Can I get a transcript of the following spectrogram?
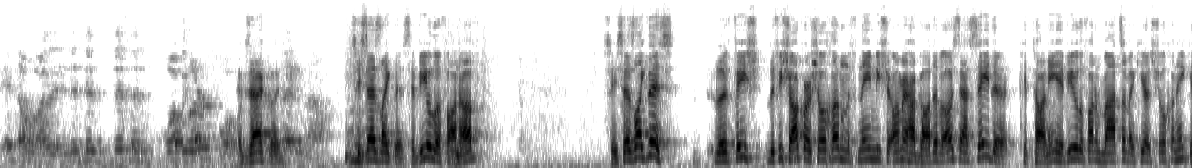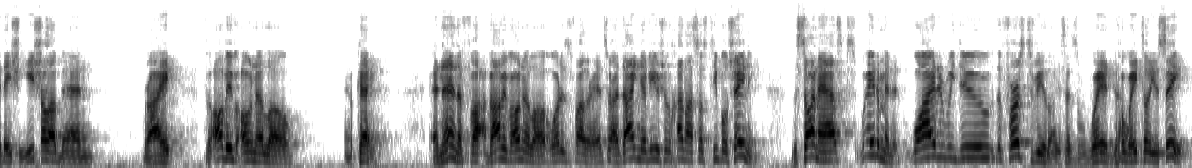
Yeah, no, this is, this is what we learned for. Exactly. So he says like this: If you of, so he says like this: Lefish akar shulchan lefnei misha omer hagadav os aseder kitani heviu lefanav matzah makir shulchan he kadesh yishal ben right v'aviv onelo okay and then the Vaviv Onelo, what does his father answer? The son asks, wait a minute, why did we do the first Tefillah? He says, wait, wait till you see.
